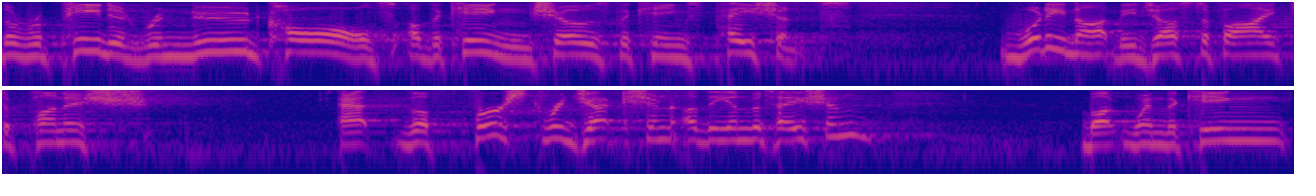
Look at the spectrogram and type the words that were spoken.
The repeated, renewed calls of the king shows the king's patience. Would he not be justified to punish at the first rejection of the invitation? But when the king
